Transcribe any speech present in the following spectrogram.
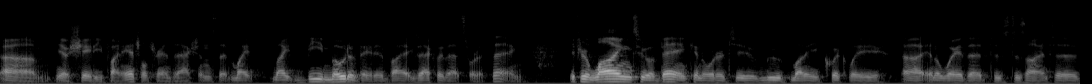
um, you know, shady financial transactions that might, might be motivated by exactly that sort of thing. If you're lying to a bank in order to move money quickly uh, in a way that is designed to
